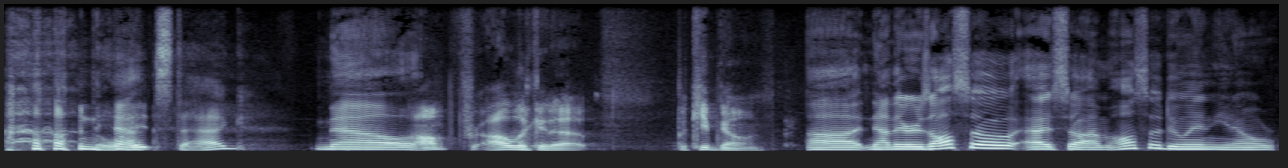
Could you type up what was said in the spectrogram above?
The white stag. Now, I'll I'll look it up, but keep going. Uh, now there is also uh, so I'm also doing you know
